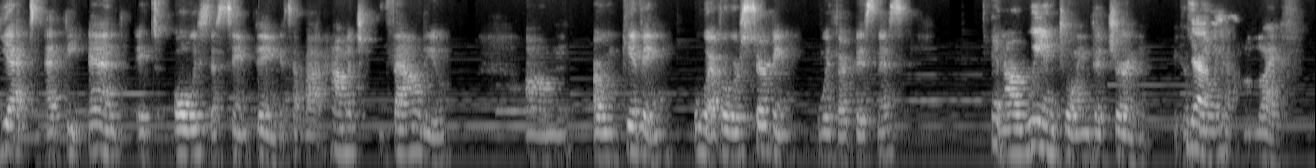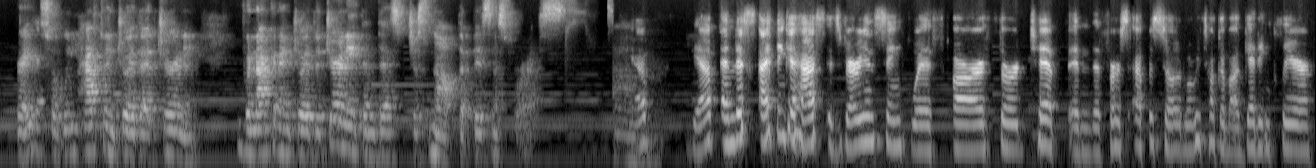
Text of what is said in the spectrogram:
Yet at the end, it's always the same thing. It's about how much value um, are we giving whoever we're serving with our business and are we enjoying the journey? Because yes. we only have one life right? Yes. so we have to enjoy that journey. If we're not going to enjoy the journey then that's just not the business for us. Um, yep yep and this i think it has it's very in sync with our third tip in the first episode where we talk about getting clear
